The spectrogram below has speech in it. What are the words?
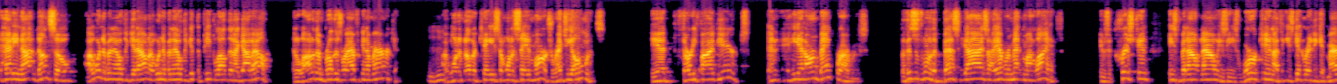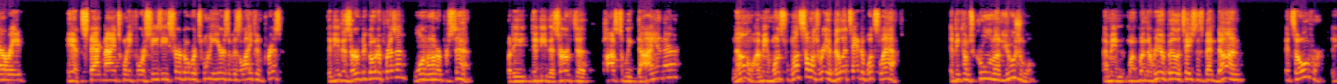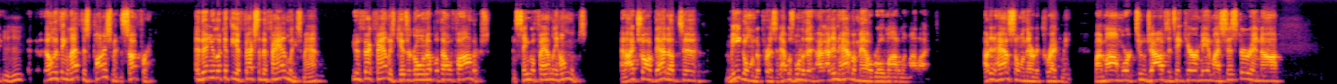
had he not done so, I wouldn't have been able to get out. I wouldn't have been able to get the people out that I got out. And a lot of them brothers were African American. Mm-hmm. I won another case. I want to say in March, Reggie Owens. He had 35 years, and he had armed bank robberies. But this is one of the best guys I ever met in my life. He was a Christian. He's been out now. He's he's working. I think he's getting ready to get married. He had stacked 924 Cs. He served over 20 years of his life in prison. Did he deserve to go to prison? 100%. But he, did he deserve to possibly die in there? No. I mean, once once someone's rehabilitated, what's left? It becomes cruel and unusual. I mean, when, when the rehabilitation's been done, it's over. Mm-hmm. The only thing left is punishment and suffering. And then you look at the effects of the families, man. You affect families. Kids are growing up without fathers in single family homes. And I chalk that up to me going to prison. That was one of the, I, I didn't have a male role model in my life. I didn't have someone there to correct me. My mom worked two jobs to take care of me and my sister, and uh,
